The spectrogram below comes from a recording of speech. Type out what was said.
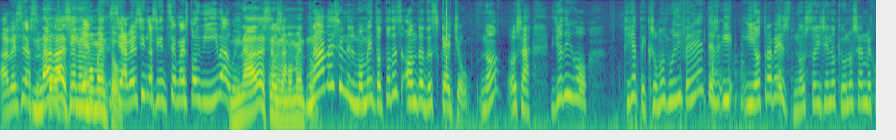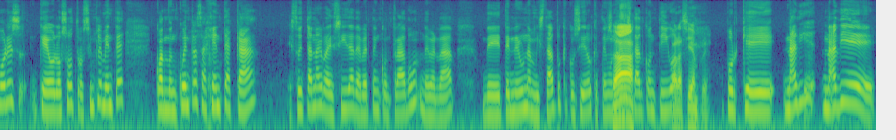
A ver si la si- Nada es en el momento. sí, a ver si la siguiente semana estoy viva, güey. Nada es en O el momento. Nada es en el momento, todo es under the schedule, ¿no? O sea, yo digo, fíjate que somos muy diferentes. Y, y otra vez, no estoy diciendo que unos sean mejores que los otros, simplemente cuando encuentras a gente acá, estoy tan agradecida de haberte encontrado, de verdad, de tener una amistad, porque considero que tengo O una amistad contigo Para siempre. porque nadie, nadie,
